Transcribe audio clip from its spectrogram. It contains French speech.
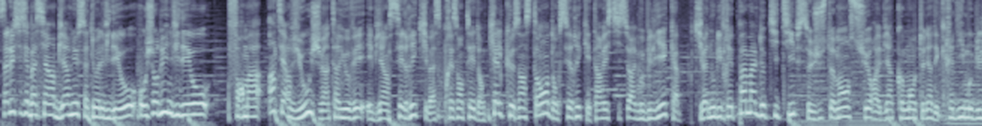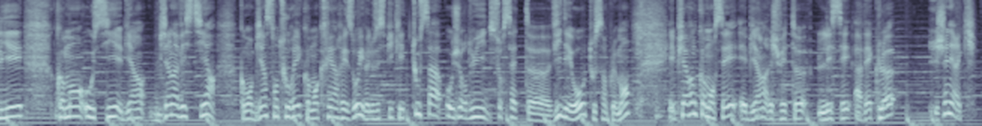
Salut, c'est Sébastien, bienvenue sur cette nouvelle vidéo. Aujourd'hui, une vidéo format interview. Je vais interviewer eh bien, Cédric qui va se présenter dans quelques instants. Donc Cédric est investisseur immobilier qui va nous livrer pas mal de petits tips justement sur eh bien, comment obtenir des crédits immobiliers, comment aussi eh bien, bien investir, comment bien s'entourer, comment créer un réseau. Il va nous expliquer tout ça aujourd'hui sur cette euh, vidéo tout simplement. Et puis avant de commencer, eh bien, je vais te laisser avec le générique.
